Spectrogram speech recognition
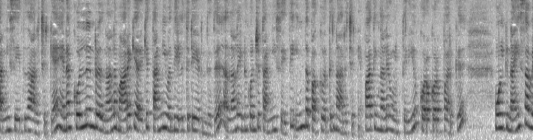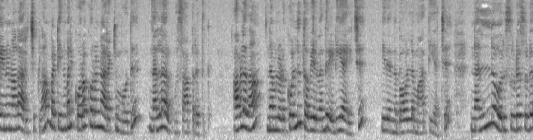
தண்ணி சேர்த்து தான் அரைச்சிருக்கேன். ஏன்னா கொல்லுன்றதுனால நம்ம அரைக்க அரைக்க தண்ணி வந்து இழுத்துட்டே இருந்தது. அதனால இன்னும் கொஞ்சம் தண்ணி சேர்த்து இந்த பக்குவத்துக்கு நான் அரைச்சிருக்கேன். பார்த்தீங்கனாலே உங்களுக்கு தெரியும் குறை குறைப்பாக இருக்குது உங்களுக்கு நைஸாக வேணும்னாலும் அரைச்சிக்கலாம். பட் இந்த மாதிரி குறை குறைன்னு அரைக்கும் போது நல்லா இருக்கும் சாப்பிட்றதுக்கு. அவ்வளோதான் நம்மளோட கொள்ளு துவையல் வந்து ரெடி ஆயிடுச்சு இதை இந்த பவுலில் மாற்றியாச்சு நல்ல ஒரு சுட சுட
